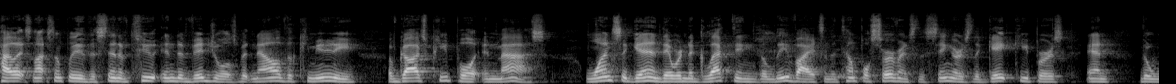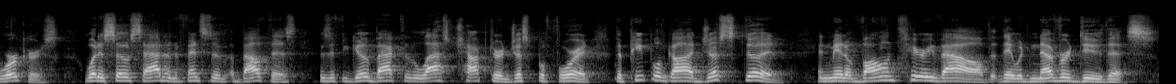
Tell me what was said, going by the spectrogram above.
highlights not simply the sin of two individuals, but now the community of God's people in mass. Once again, they were neglecting the Levites and the temple servants, the singers, the gatekeepers, and the workers. What is so sad and offensive about this is if you go back to the last chapter and just before it, the people of God just stood and made a voluntary vow that they would never do this,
